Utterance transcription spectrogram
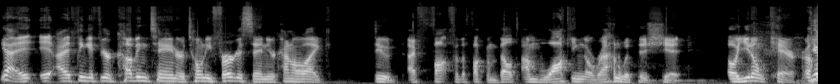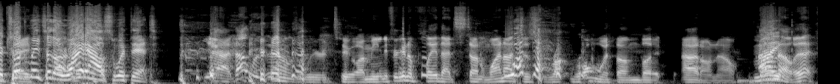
yeah, it, it, I think if you're Covington or Tony Ferguson, you're kind of like, dude, I fought for the fucking belt. I'm walking around with this shit. Oh, you don't care. Okay. You took me to the White House with it yeah, that was that was weird too. I mean, if you're gonna play that stunt, why not what just ro- roll with them? But I don't know. Mike, I don't know. That,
